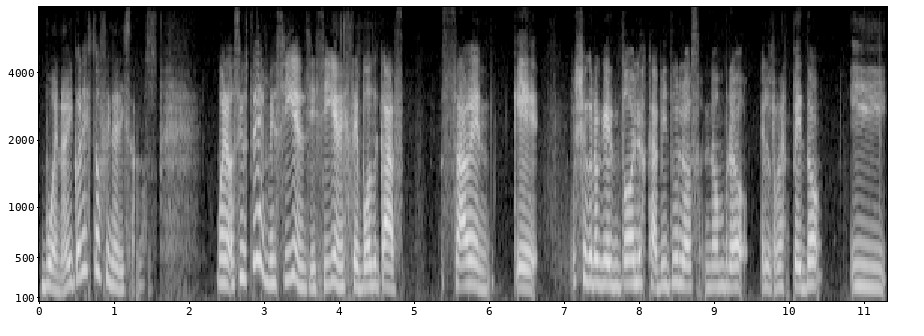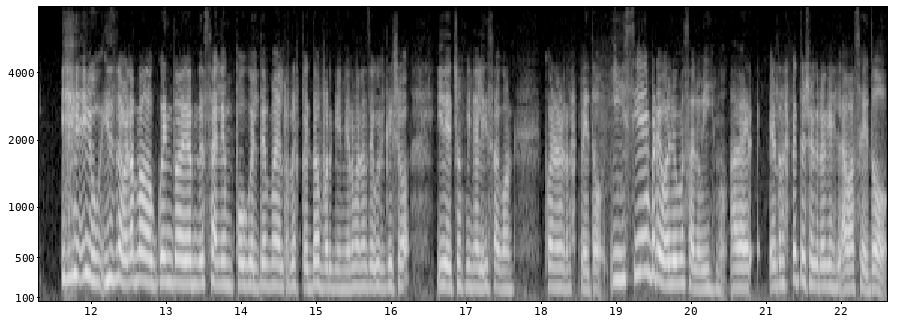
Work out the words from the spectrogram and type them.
Bueno, y con esto finalizamos. Bueno, si ustedes me siguen, si siguen este podcast, saben que yo creo que en todos los capítulos nombro el respeto y, y, se habrán dado cuenta de dónde sale un poco el tema del respeto, porque mi hermana es igual que yo, y de hecho finaliza con, con el respeto. Y siempre volvemos a lo mismo. A ver, el respeto yo creo que es la base de todo.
